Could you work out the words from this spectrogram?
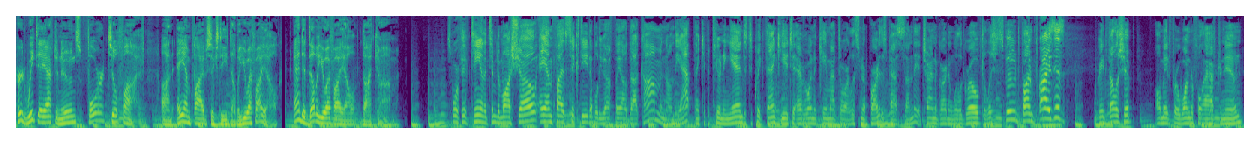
heard weekday afternoons 4 till 5 on AM 560 WFIL and at WFIL.com. It's 415 on the Tim DeMoss Show, AM 560, WFIL.com, and on the app. Thank you for tuning in. Just a quick thank you to everyone who came out to our listener party this past Sunday at China Garden Willow Grove. Delicious food, fun prizes, great fellowship, all made for a wonderful afternoon.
